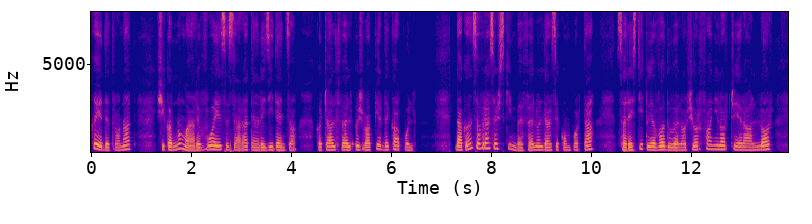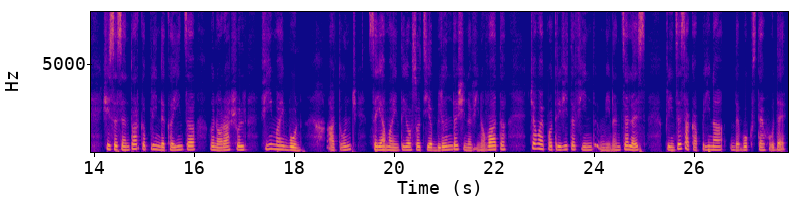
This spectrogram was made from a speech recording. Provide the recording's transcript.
că e detronat și că nu mai are voie să se arate în rezidență, căci altfel își va pierde capul. Dacă însă vrea să-și schimbe felul de a se comporta, să restituie văduvelor și orfanilor ce era al lor și să se întoarcă plin de căință în orașul fii mai bun, atunci să ia mai întâi o soție blândă și nevinovată cea mai potrivită fiind, bineînțeles, prințesa Caprina de Buxtehude.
